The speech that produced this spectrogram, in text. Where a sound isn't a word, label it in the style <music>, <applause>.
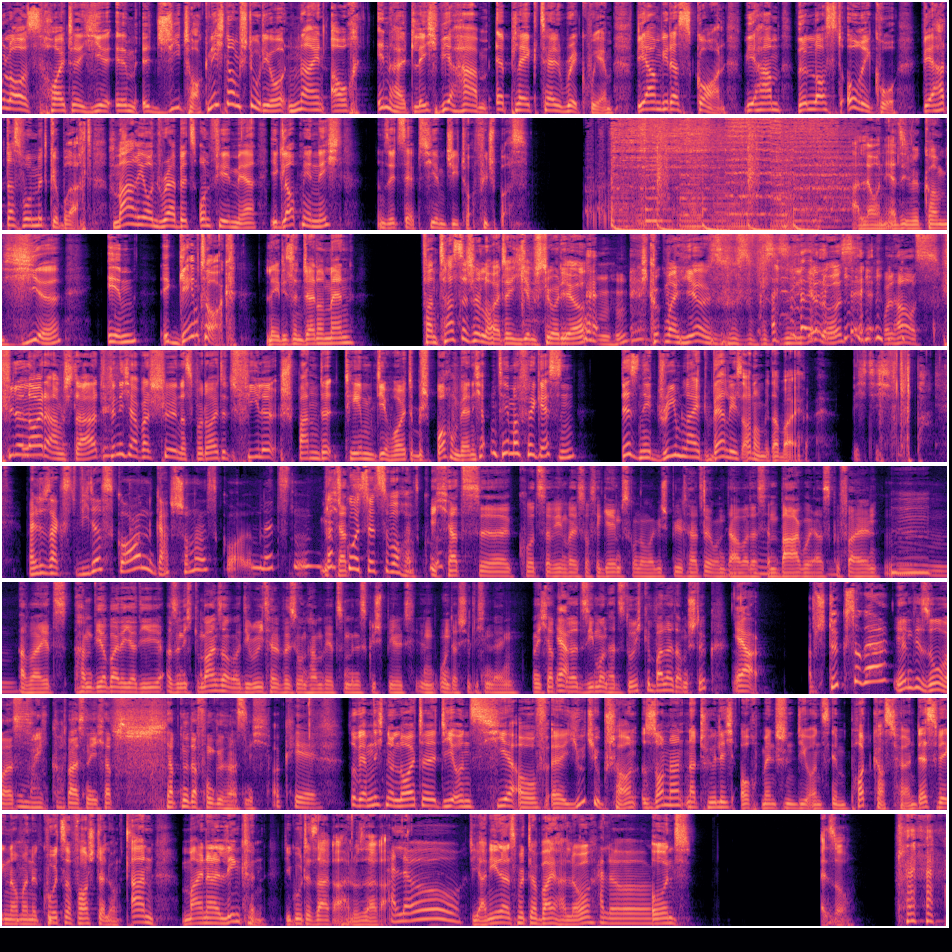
Full heute hier im G-Talk. Nicht nur im Studio, nein, auch inhaltlich. Wir haben A Plague Tale Requiem. Wir haben wieder Scorn. Wir haben The Lost Orico. Wer hat das wohl mitgebracht? Mario und Rabbits und viel mehr. Ihr glaubt mir nicht? Dann seht selbst hier im G-Talk. Viel Spaß. Hallo und herzlich willkommen hier im Game Talk. Ladies and Gentlemen, Fantastische Leute hier im Studio. <laughs> Mhm. Ich guck mal hier, was ist denn hier <laughs> los? Full House. Viele Leute am Start. Finde ich aber schön. Das bedeutet viele spannende Themen, die heute besprochen werden. Ich habe ein Thema vergessen. Disney Dreamlight Valley ist auch noch mit dabei. Wichtig. Weil du sagst, wieder Scorn? Gab es schon mal Scorn im letzten? Ganz ich kurz, letzte Woche. Kurz? Ich hatte es äh, kurz erwähnt, weil ich es auf der Gamescom nochmal gespielt hatte und da war das mhm. Embargo erst gefallen. Mhm. Aber jetzt haben wir beide ja die, also nicht gemeinsam, aber die Retail-Version haben wir zumindest gespielt in unterschiedlichen Längen. Und ich habe ja. gehört, Simon hat es durchgeballert am Stück. Ja, am Stück sogar? Irgendwie sowas. Oh mein Gott. Ich weiß nicht, ich habe ich hab nur davon gehört, nicht. Okay. So, wir haben nicht nur Leute, die uns hier auf äh, YouTube schauen, sondern natürlich auch Menschen, die uns im Podcast hören. Deswegen nochmal eine kurze Vorstellung. An meiner Linken, die gute Sarah. Hallo Sarah. Hallo. Die Anina ist mit dabei. Hallo. Hallo. Und also.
